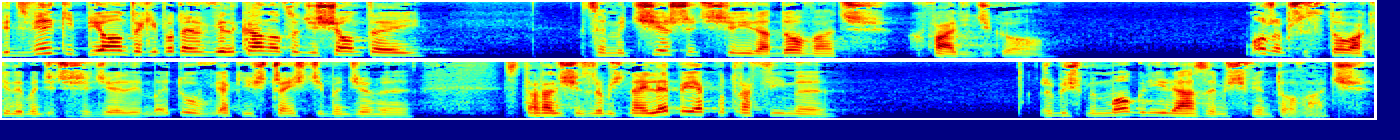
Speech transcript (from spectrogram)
Więc Wielki Piątek i potem Wielkanoc o dziesiątej chcemy cieszyć się i radować, chwalić Go. Może przy stołach, kiedy będziecie siedzieli. My tu w jakiejś części będziemy starali się zrobić najlepiej, jak potrafimy, żebyśmy mogli razem świętować.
